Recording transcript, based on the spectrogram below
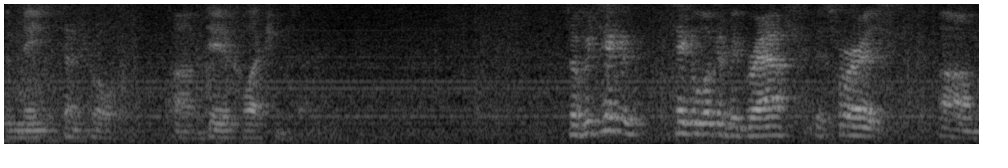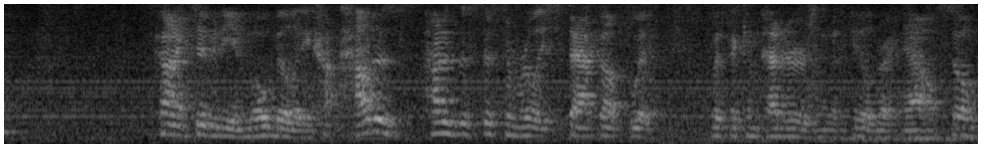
the main central um, data collection center. So if we take a, take a look at the graph as far as um, connectivity and mobility, how, how does, how does this system really stack up with, with the competitors in the field right now? So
